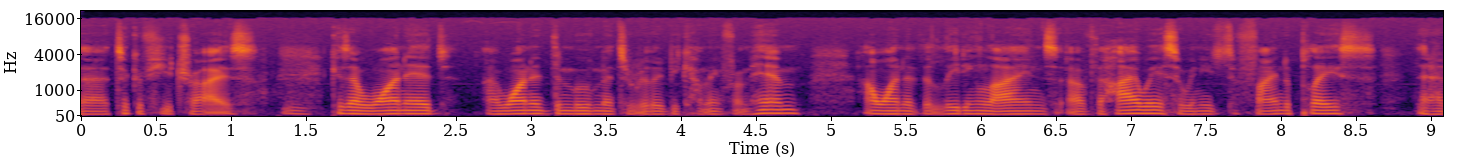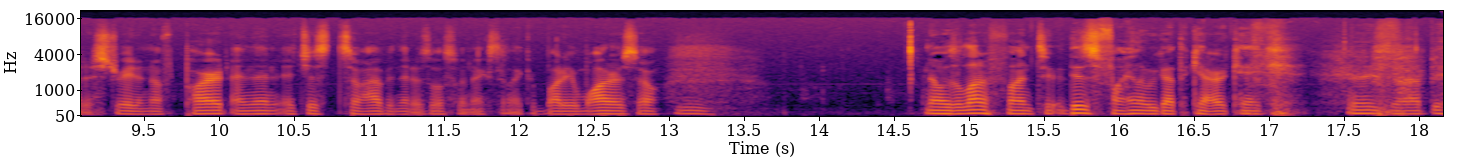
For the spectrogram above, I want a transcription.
uh, took a few tries Mm. because I wanted I wanted the movement to really be coming from him. I wanted the leading lines of the highway, so we needed to find a place that had a straight enough part, and then it just so happened that it was also next to like a body of water. So Mm. no, it was a lot of fun too. This is finally we got the carrot cake. Yeah, he's happy.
